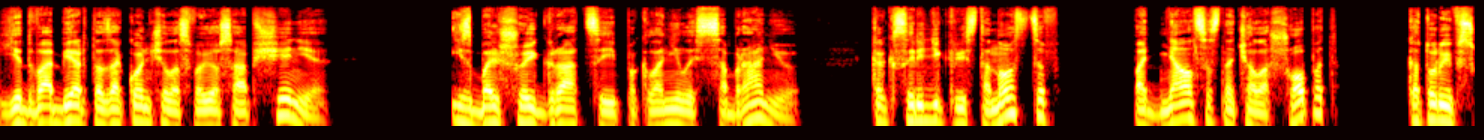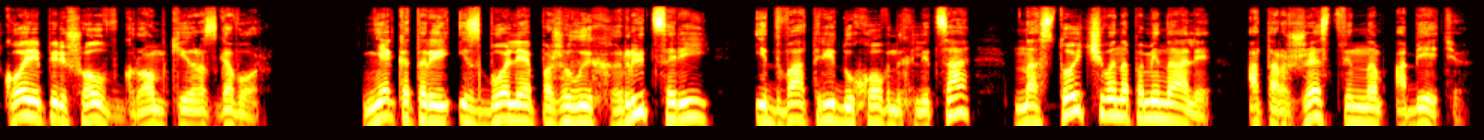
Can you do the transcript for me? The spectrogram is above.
Едва Берта закончила свое сообщение и с большой грацией поклонилась собранию, как среди крестоносцев поднялся сначала шепот, который вскоре перешел в громкий разговор. Некоторые из более пожилых рыцарей и два-три духовных лица настойчиво напоминали о торжественном обете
